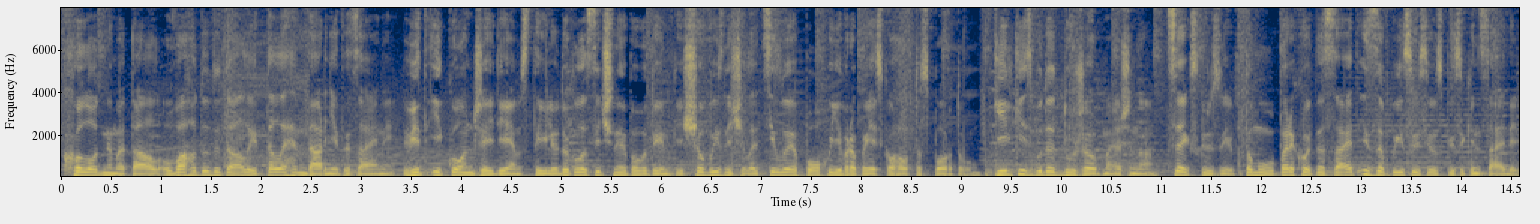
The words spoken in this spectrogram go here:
холодний метал, увага до деталей та легендарні дизайни від ікон JDM стилю до класичної павутинки, що визначила цілу епоху європейського автоспорту. Кількість буде дуже обмежена. Це ексклюзив, тому переходь на сайт і записуйся у список інсайдерів.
